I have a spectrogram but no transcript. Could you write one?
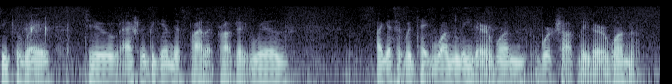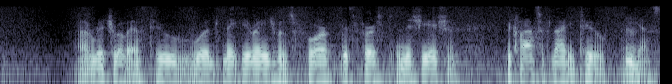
seek a way to actually begin this pilot project with, I guess it would take one leader, one workshop leader, one uh, ritualist who would make the arrangements for this first initiation, the class of 92, I Hmm. guess.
